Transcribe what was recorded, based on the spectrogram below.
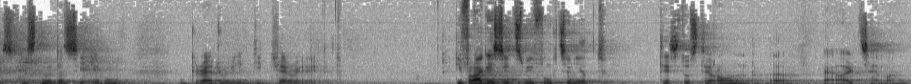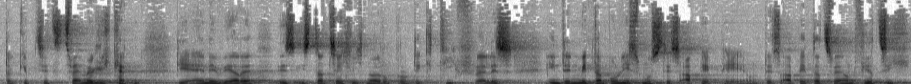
Es hieß nur, dass sie eben gradually deteriorated. Die Frage ist jetzt, wie funktioniert Testosteron äh, bei Alzheimer. Und da gibt es jetzt zwei Möglichkeiten. Die eine wäre, es ist tatsächlich neuroprotektiv, weil es in den Metabolismus des APP und des A-Beta-42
